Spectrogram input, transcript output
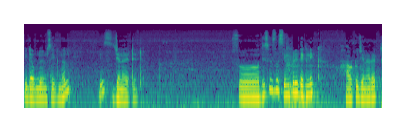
PWM signal is generated. So this is the simple technique how to generate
